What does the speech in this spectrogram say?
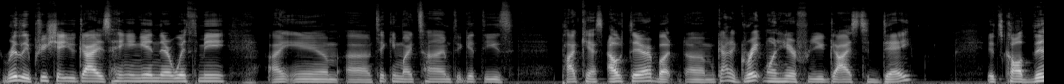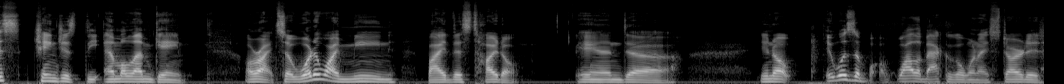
Really appreciate you guys hanging in there with me. I am uh, taking my time to get these podcasts out there, but um, got a great one here for you guys today. It's called This Changes the MLM Game. All right, so what do I mean by this title? And uh, you know it was a while back ago when I started,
